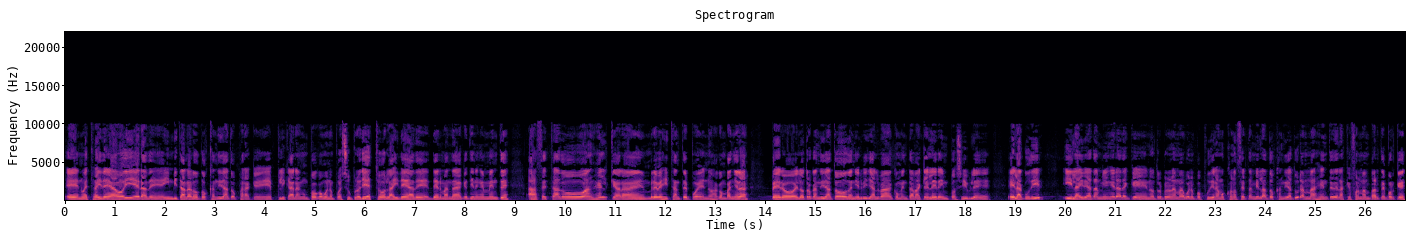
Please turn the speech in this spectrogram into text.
Eh, nuestra idea hoy era de invitar a los dos candidatos para que explicaran un poco, bueno, pues su proyecto, la idea de, de hermandad que tienen en mente. Ha aceptado Ángel, que ahora en breves instantes pues nos acompañará, pero el otro candidato, Daniel Villalba, comentaba que le era imposible el acudir y la idea también era de que en otro programa, bueno, pues pudiéramos conocer también las dos candidaturas, más gente de las que forman parte, porque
